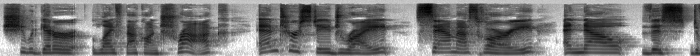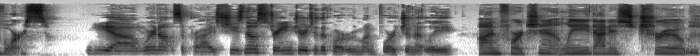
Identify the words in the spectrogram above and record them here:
she would get her life back on track, enter stage right, Sam Asghari, and now this divorce. Yeah, we're not surprised. She's no stranger to the courtroom, unfortunately. Unfortunately, that is true. Mm.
